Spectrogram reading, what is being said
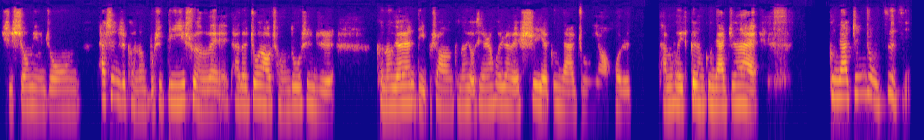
是生命中，它甚至可能不是第一顺位，它的重要程度甚至可能远远抵不上。可能有些人会认为事业更加重要，或者他们会更更加珍爱、更加珍重自己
